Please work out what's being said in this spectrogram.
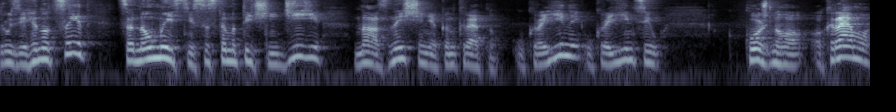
Друзі, геноцид це навмисні систематичні дії на знищення конкретно України, українців, кожного окремо.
